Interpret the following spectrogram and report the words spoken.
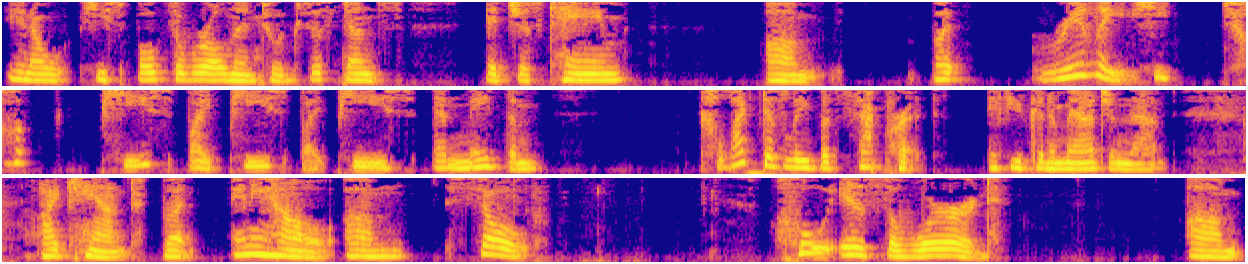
you know, he spoke the world into existence. It just came. Um, but really, he took piece by piece by piece and made them collectively but separate, if you can imagine that. I can't, but anyhow, um, so who is the Word? Um,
